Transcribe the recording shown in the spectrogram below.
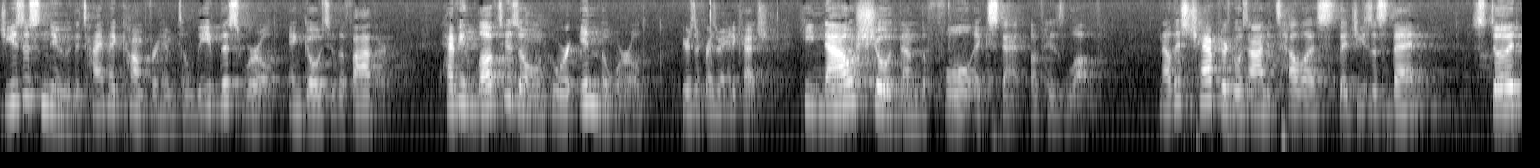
Jesus knew the time had come for him to leave this world and go to the Father. Having loved his own who were in the world, here's a phrase I want you to catch, he now showed them the full extent of his love. Now, this chapter goes on to tell us that Jesus then stood,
